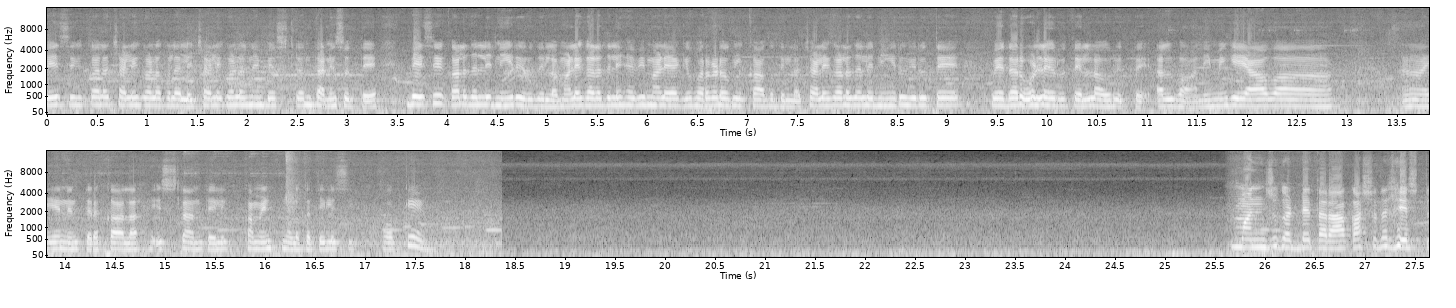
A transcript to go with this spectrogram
ಬೇಸಿಗೆ ಕಾಲ ಚಳಿಗಾಲಗಳಲ್ಲಿ ಚಳಿಗಾಲನೇ ಬೆಸ್ಟ್ ಅಂತ ಅನಿಸುತ್ತೆ. ಬೇಸಿಗೆ ಕಾಲದಲ್ಲಿ ನೀರು ಇರುವುದಿಲ್ಲ. ಮಳೆಗಾಲದಲ್ಲಿ ಹೆವಿ ಮಳೆಯಾಗಿ ಹೊರಗಡೆ ಹೋಗ್ಲಿಕ್ಕೆ ಆಗೋದಿಲ್ಲ. ಚಳಿಗಾಲದಲ್ಲಿ ನೀರು ಇರುತ್ತೆ ವೆದರ್ ಒಳ್ಳೆ ಇರುತ್ತೆ, ಎಲ್ಲ ಇರುತ್ತೆ, ಅಲ್ವಾ? ನಿಮಗೆ ಯಾವ ಏನಂತೀರ ಕಾಲ ಇಷ್ಟ ಅಂತೇಳಿ ಕಮೆಂಟ್ ಮೂಲಕ ತಿಳಿಸಿ. ಓಕೆ ಮಂಜುಗಡ್ಡೆ ಥರ ಆಕಾಶದಲ್ಲಿ ಎಷ್ಟು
